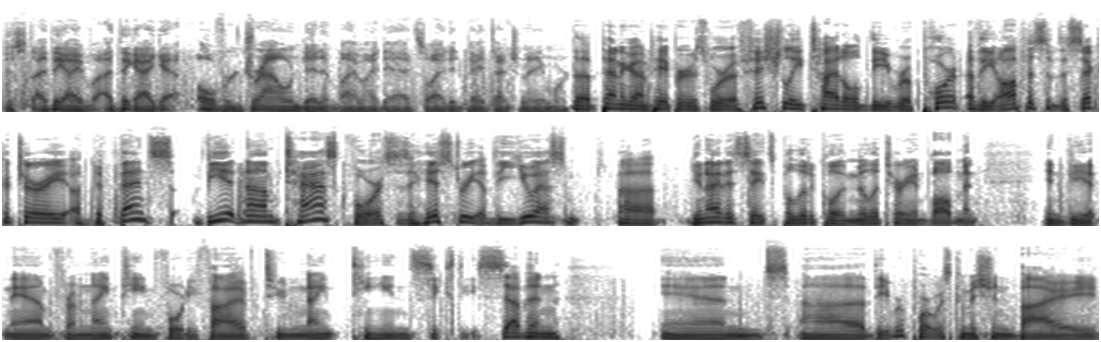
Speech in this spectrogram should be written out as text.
just, I think I, I think I got over drowned in it by my dad, so I didn't pay attention anymore. The Pentagon Papers were officially titled The Report of the Office of the Secretary of Defense Vietnam Task Force is a history of the U.S. Uh, United States political and military involvement in Vietnam from 1945 to 1967. And uh, the report was commissioned by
